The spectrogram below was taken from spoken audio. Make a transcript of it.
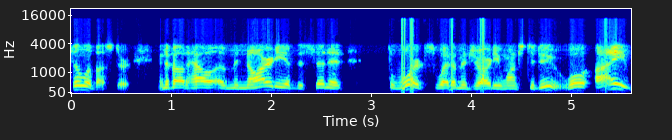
filibuster and about how a minority of the Senate thwarts what a majority wants to do. Well, I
